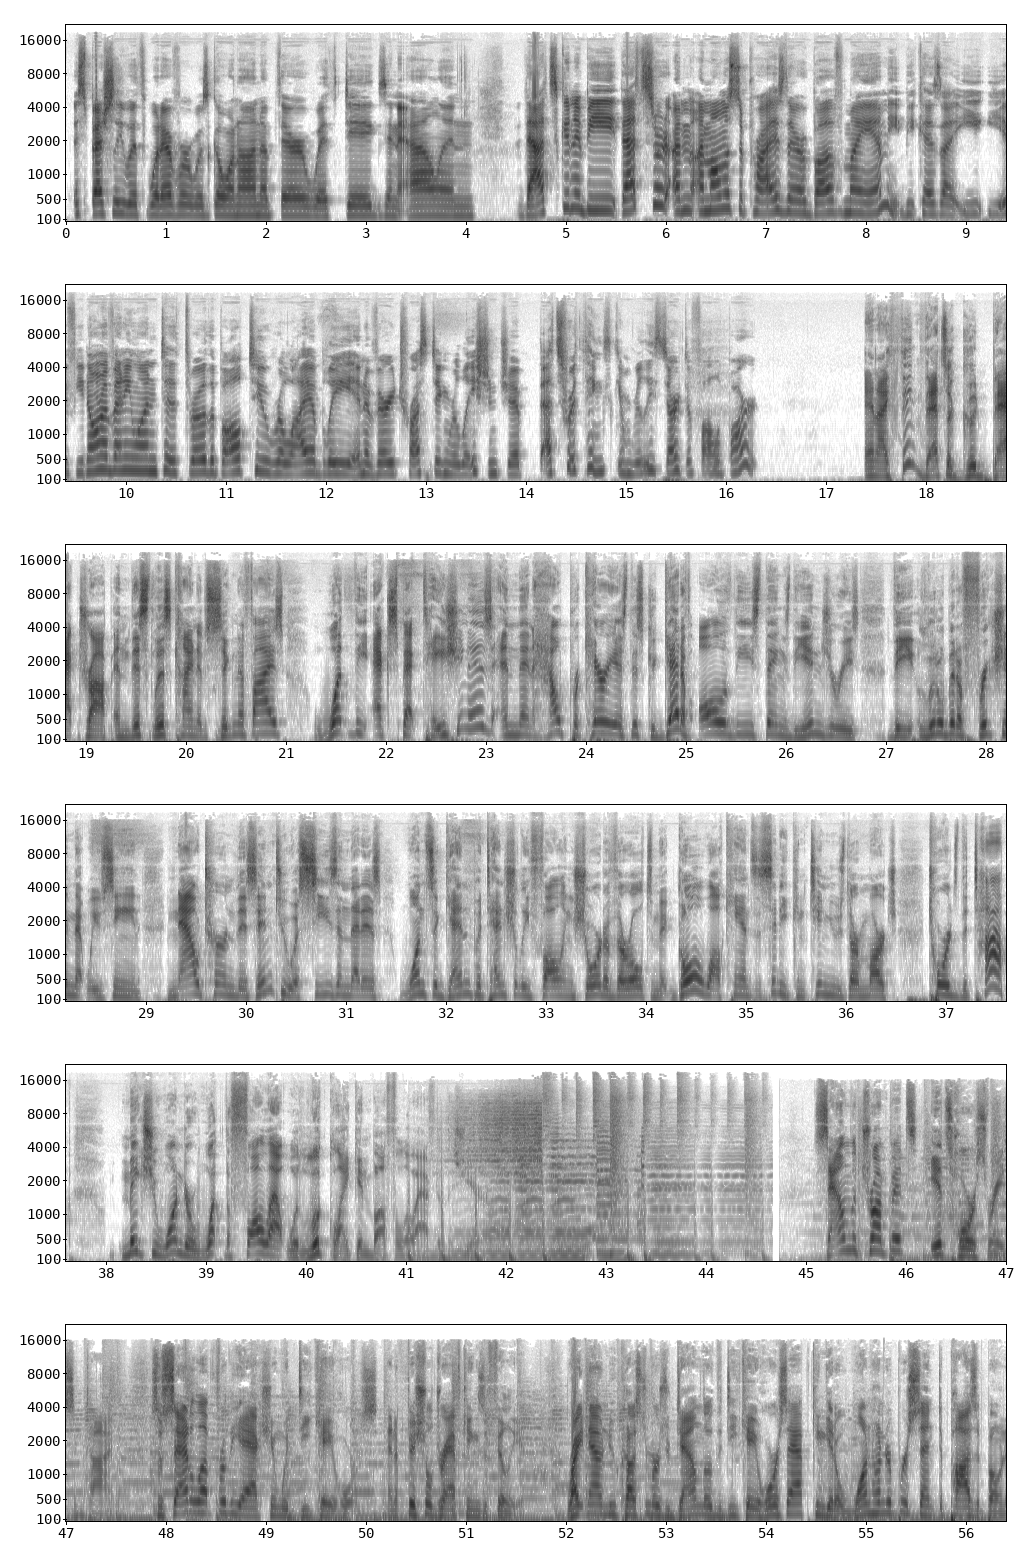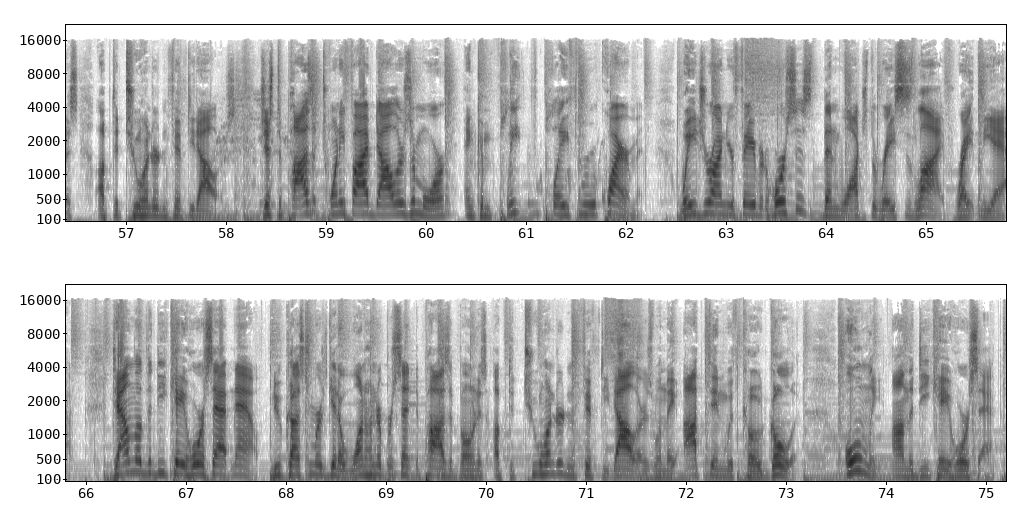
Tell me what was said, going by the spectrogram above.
especially with whatever was going on up there with Diggs and Allen, that's going to be that's sort of I'm I'm almost surprised they're above Miami because I, if you don't have anyone to throw the ball to reliably in a very trusting relationship, that's where things can really start to fall apart. And I think that's a good backdrop. And this list kind of signifies what the expectation is and then how precarious this could get if all of these things, the injuries, the little bit of friction that we've seen, now turn this into a season that is once again potentially falling short of their ultimate goal while Kansas City continues their march towards the top. Makes you wonder what the fallout would look like in Buffalo after this year. Sound the trumpets, it's horse racing time. So saddle up for the action with DK Horse, an official DraftKings affiliate. Right now, new customers who download the DK Horse app can get a 100% deposit bonus up to $250. Just deposit $25 or more and complete the playthrough requirement. Wager on your favorite horses, then watch the races live right in the app. Download the DK Horse app now. New customers get a 100% deposit bonus up to $250 when they opt in with code GOLIC. Only on the DK Horse app.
